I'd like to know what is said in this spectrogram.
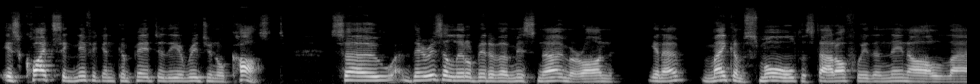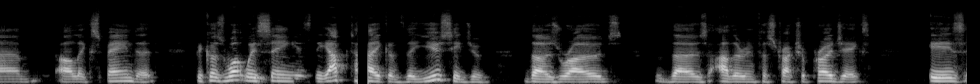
is quite significant compared to the original cost. So there is a little bit of a misnomer on you know, make them small to start off with, and then I'll um, I'll expand it. Because what we're seeing is the uptake of the usage of those roads, those other infrastructure projects, is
